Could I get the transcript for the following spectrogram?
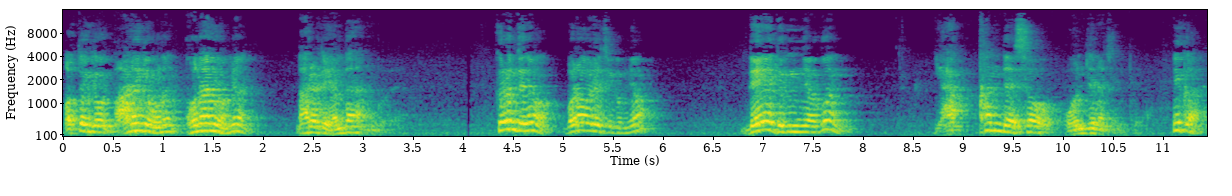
어떤 경우 많은 경우는 고난이 오면 나를 더 연단하는 거예요. 그런데요 뭐라 그래 지금요? 내 능력은 약한 데서 온전해진대요. 그러니까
